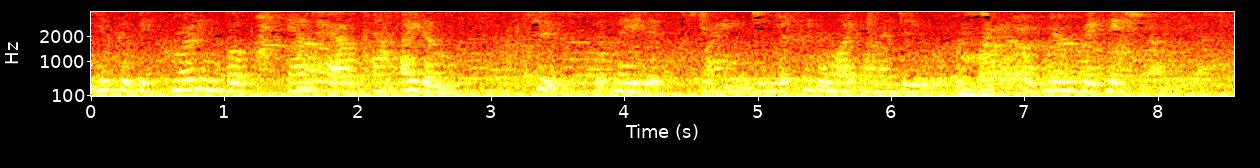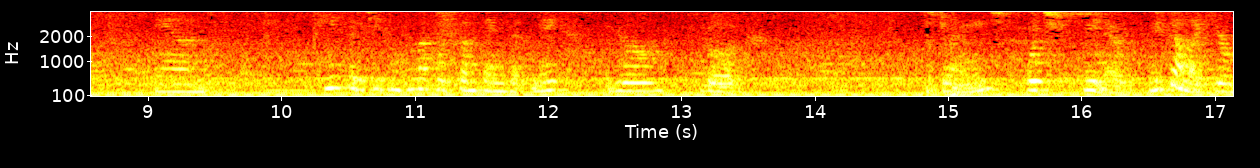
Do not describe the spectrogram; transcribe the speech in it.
you could be promoting the book and have an item too that made it strange and that people might want to do. It was like a, a weird vacation idea. And he said if you can come up with something that makes your book strange, which you know, you sound like you're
